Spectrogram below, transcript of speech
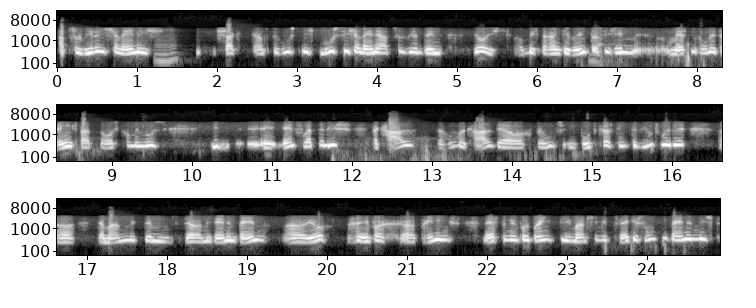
absolviere ich alleine. Ich, mhm. ich sage ganz bewusst nicht, muss ich alleine absolvieren, denn ja, ich habe mich daran gewöhnt, ja. dass ich eben meistens ohne Trainingspartner auskommen muss. Äh, ein Vorteil ist, der Karl, der Hummer Karl, der auch bei uns im Podcast interviewt wurde, äh, der Mann mit dem, der mit einem Bein, äh, ja, einfach äh, Trainingsleistungen vollbringt, die manche mit zwei gesunden Beinen nicht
